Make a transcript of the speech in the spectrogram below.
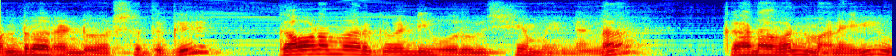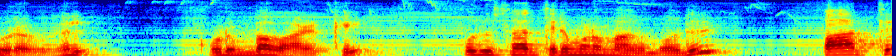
ஒன்றரை ரெண்டு வருஷத்துக்கு கவனமாக இருக்க வேண்டிய ஒரு விஷயம் என்னென்னா கணவன் மனைவி உறவுகள் குடும்ப வாழ்க்கை. புதுசாக திருமணமாகும்போது பார்த்து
